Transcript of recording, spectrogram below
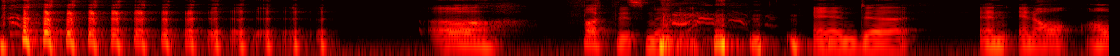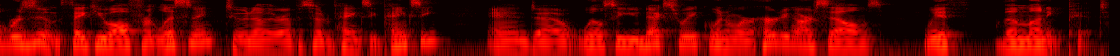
oh, fuck this movie. and uh, and and I'll I'll resume. Thank you all for listening to another episode of Hanksy Panksy, and uh, we'll see you next week when we're hurting ourselves with the Money Pit.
